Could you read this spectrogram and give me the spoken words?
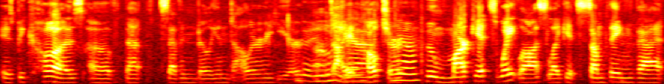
is because of that seven billion dollar a year Oh, diet yeah. culture Yeah. who markets weight loss like it's something that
